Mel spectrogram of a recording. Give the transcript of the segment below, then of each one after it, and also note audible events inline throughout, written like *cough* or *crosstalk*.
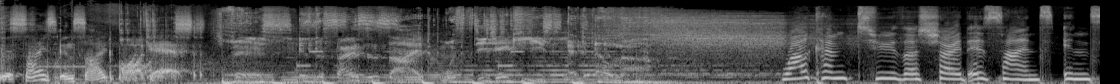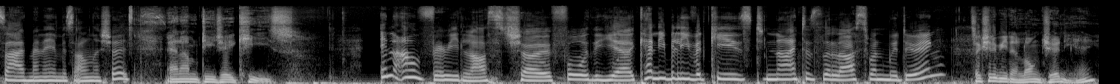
The Science Inside Podcast. This is the Science Inside with DJ Keyez and Elna. Welcome to the show. It is Science Inside. My name is Elna Schütz. And I'm DJ Keyez. In our very last show for the year, can you believe it, Keyez? Tonight is the last one we're doing. It's actually been a long journey, eh?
